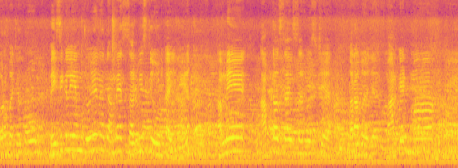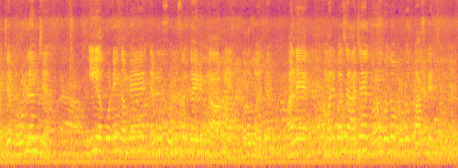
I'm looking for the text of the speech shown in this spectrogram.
બરોબર છે? તો બેઝિકલી એમ જોઈએ ને કે અમે સર્વિસથી ઓળખાઈ છીએ. અમે આફ્ટર સેલ્સ સર્વિસ છે. બરાબર છે. માર્કેટમાં જે પ્રોબ્લેમ છે એ અકોર્ડિંગ અમે એમનું સોલ્યુશન કઈ રીતના આપીએ, બરોબર છે? અને અમારી પાસે આજે ઘણો બધો પ્રોડક્ટ બાસ્કેટ છે.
